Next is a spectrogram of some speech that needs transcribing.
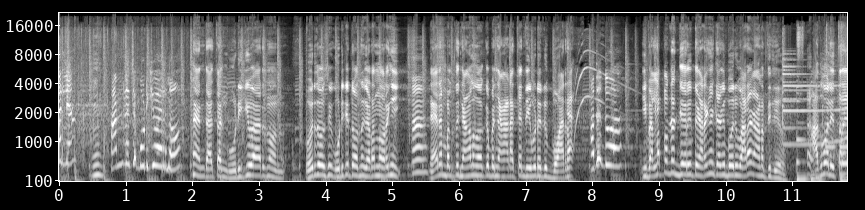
അല്ല അന്നത്തെ അച്ഛൻ കുടിക്കുമായിരുന്നോ? എന്റെ അച്ഛൻ കുടിക്കുമായിരുന്നു ഒരു ദിവസം കുടിച്ചിട്ട് വന്ന് കിടന്നുറങ്ങി. ആ. നേരം വെളുത്ത് ഞങ്ങൾ നോക്കിയപ്പോ ഞങ്ങളുടെ അച്ഛന്റെ ഇവിടെ ഒരു വര. അതെന്തുവാ? ഈ വെള്ളപ്പൊക്കം കയറിയിട്ട് ഇറങ്ങി കഴിയുമ്പോൾ ഒരു വര കാണത്തില്ലയോ? അതുപോലെ ഇത്രേ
